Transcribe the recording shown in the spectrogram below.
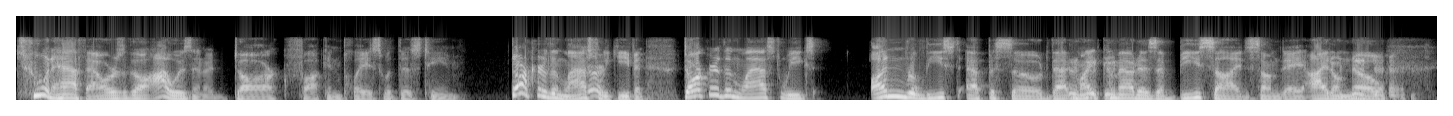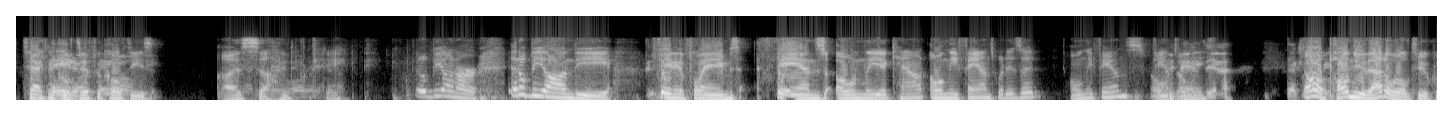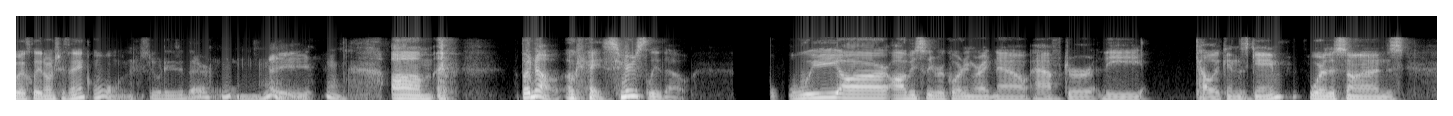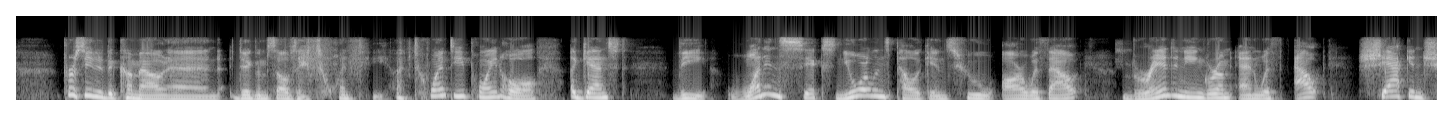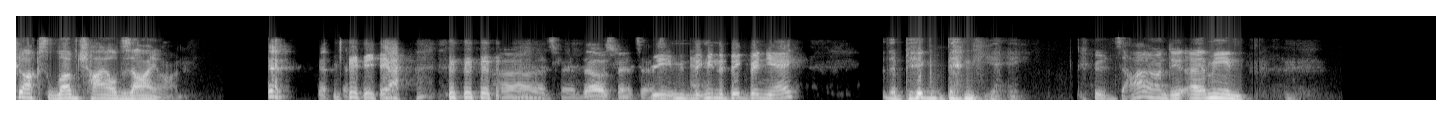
two and a half hours ago, I was in a dark fucking place with this team. Darker than last Sure. week, even. Darker than last week's unreleased episode that might come out as a B side someday. I don't know. Technical pay difficulties aside. right It'll be on our. It'll be on the Fanning the Flames fans only account. Only fans. What is it? Only fans. Fans only. yeah. Oh, great. Paul knew that a little too quickly, don't you think? Oh, see what he did there. Mhm. Hey. Um, but no. Okay, seriously though, we are obviously recording right now after the Pelicans game, where the Suns proceeded to come out and dig themselves a 20 a 20 point hole against the 1 in 6 New Orleans Pelicans who are without Brandon Ingram and without Shaq and Chuck's love child Zion. yeah. Uh, that's fan. That was fantastic. you, mean, you mean the big beignet? The big beignet. Dude, Zion, dude. I mean,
